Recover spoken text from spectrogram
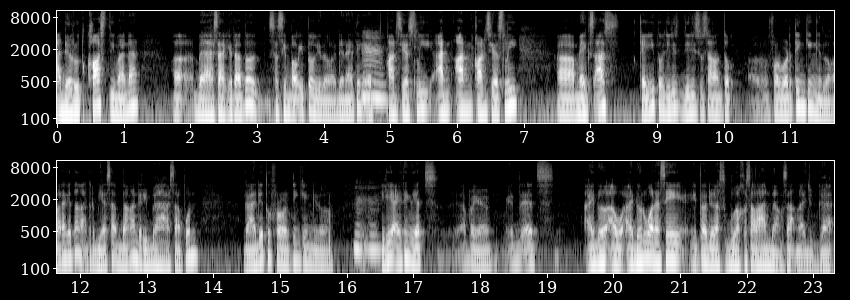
Ada root cause di mana uh, bahasa kita tuh sesimpel itu gitu loh. Dan I think it consciously un unconsciously uh, makes us kayak gitu. Jadi jadi susah untuk uh, forward thinking gitu loh. Karena kita nggak terbiasa bahkan dari bahasa pun nggak ada tuh forward thinking gitu loh. Mm-mm. Jadi I think that's apa ya? It, it's I don't I, I don't wanna say itu adalah sebuah kesalahan bangsa nggak juga.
